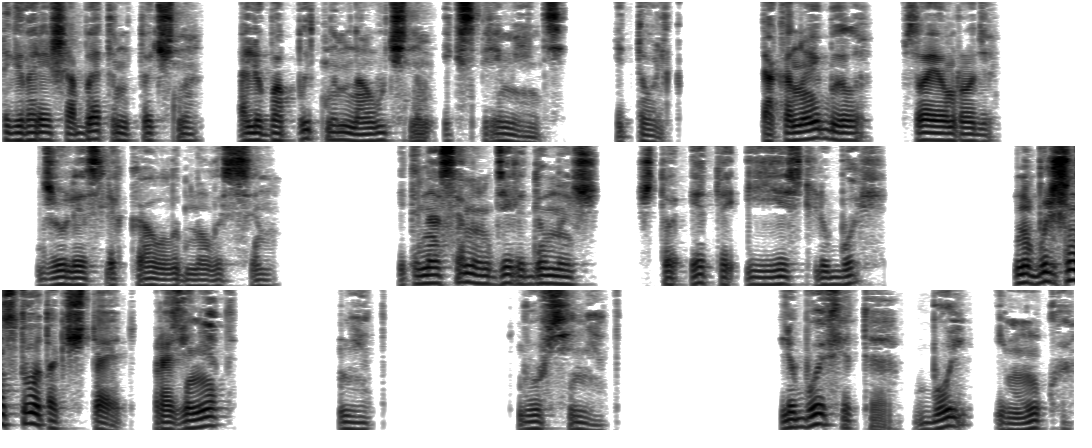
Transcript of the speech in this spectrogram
Ты говоришь об этом точно о любопытном научном эксперименте. И только. Так оно и было, в своем роде. Джулия слегка улыбнулась сыну. И ты на самом деле думаешь, что это и есть любовь? Ну, большинство так считает. Разве нет? Нет. Вовсе нет. Любовь — это боль и мука,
